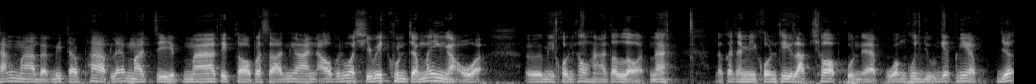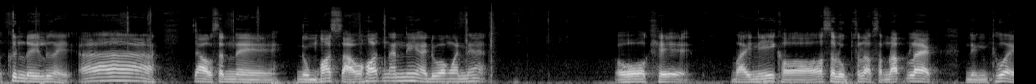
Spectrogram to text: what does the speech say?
ทั้งมาแบบมิตรภาพและมาจีบมาติดต่อประสานงานเอาเป็นว่าชีวิตคุณจะไม่เหงาอะเออมีคนเข้าหาตลอดนะ แล้วก็จะมีคนที่รักชอบคุณแอบหวงคุณอยู่เงียบๆเยอะขึ้นเรื่อยๆอ่าเจ้าเสน่ห์หนุ่มฮอตสาวฮอตนั่นเนี่ยดวงวันเนี้ยโอเค ใบนี้ขอสรุปสำหรับสำรับแรก 1ถ้วย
